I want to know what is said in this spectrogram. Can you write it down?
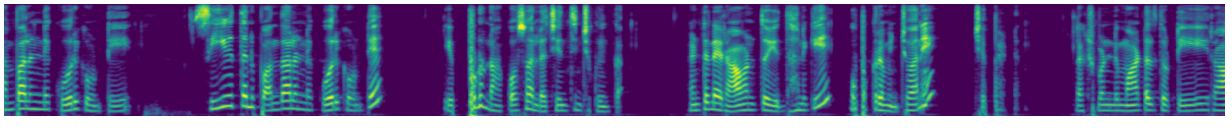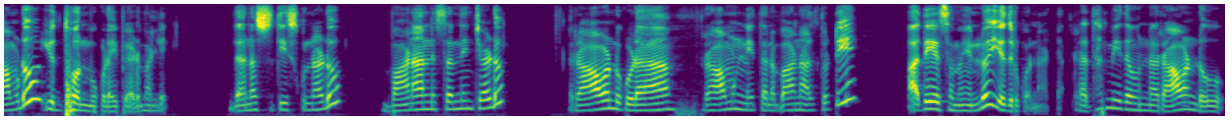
చంపాలనే కోరిక ఉంటే సీతని పొందాలనే కోరిక ఉంటే ఎప్పుడు నా కోసం ఇలా చింతించుకో ఇంకా. వెంటనే రావణ్తో యుద్ధానికి ఉపక్రమించు అని చెప్పాడు. లక్ష్మణుని మాటలతోటి రాముడు యుద్ధోన్ముఖుడైపోయాడు మళ్ళీ. ధనస్సు తీసుకున్నాడు బాణాన్ని సంధించాడు రావణుడు కూడా రాముణ్ణి తన బాణాలతోటి అదే సమయంలో ఎదుర్కొన్నట్ట. రథం మీద ఉన్న రావణుడు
